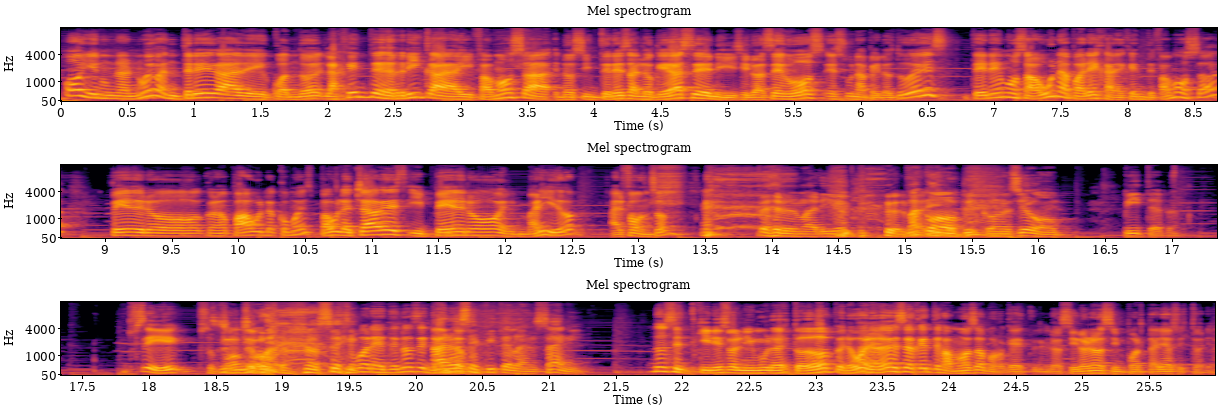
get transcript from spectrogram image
Hoy en una nueva entrega de cuando la gente es rica y famosa nos interesa lo que hacen y si lo haces vos es una pelotudez, tenemos a una pareja de gente famosa, Pedro, no, Paula, ¿cómo es? Paula Chávez y Pedro, el marido, Alfonso. Pedro el marido. El Más marido. como conocido como Peter. Sí, Supongo. No sé. Suponete, no sé Ah, no, ese es Peter Lanzani. No sé quiénes son ninguno de estos dos, pero bueno, debe ser gente famosa porque si no, no nos importaría su historia.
